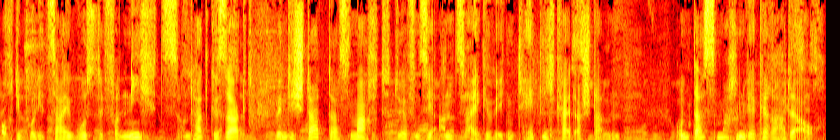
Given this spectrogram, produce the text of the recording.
Auch die Polizei wusste von nichts und hat gesagt, wenn die Stadt das macht, dürfen sie Anzeige wegen Tätigkeit erstatten. Und das machen wir gerade auch.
